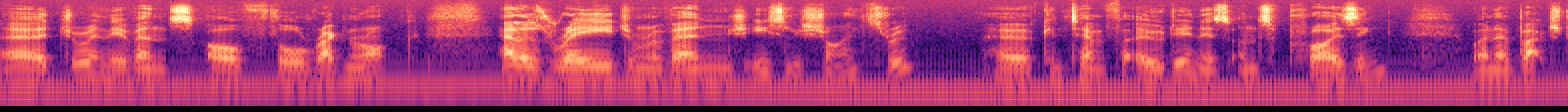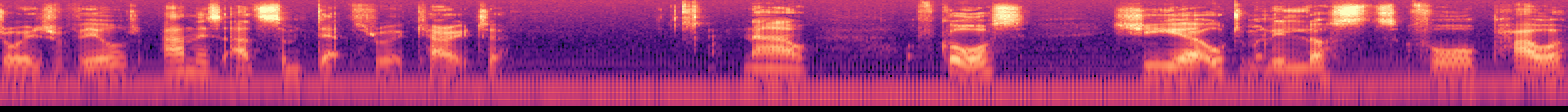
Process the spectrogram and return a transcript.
uh, during the events of Thor Ragnarok, Hela's rage and revenge easily shine through. Her contempt for Odin is unsurprising when her backstory is revealed, and this adds some depth through her character. Now, of course, she uh, ultimately lusts for power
